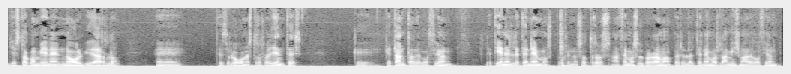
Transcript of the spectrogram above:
Y esto conviene no olvidarlo, eh, desde luego nuestros oyentes, que, tanta devoción le tienen, le tenemos, porque nosotros hacemos el programa, pero le tenemos la misma devoción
